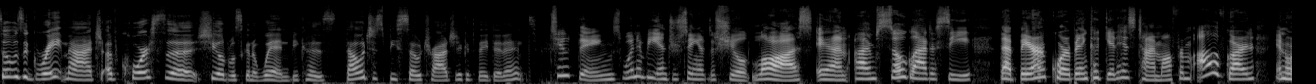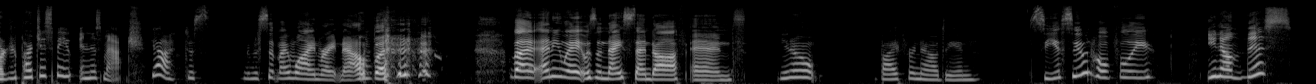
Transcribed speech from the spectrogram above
So it was a great match. Of course, the Shield was going to win because that would just be so tragic if they didn't. Two things. Wouldn't it be interesting if the Shield lost? And I'm so glad to see that Baron Corbin could get his time off from Olive Garden in order to participate in this match. Yeah, just I'm going to sip my wine right now, but but anyway, it was a nice send-off and you know, bye for now, Dean. See you soon, hopefully. You know, this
